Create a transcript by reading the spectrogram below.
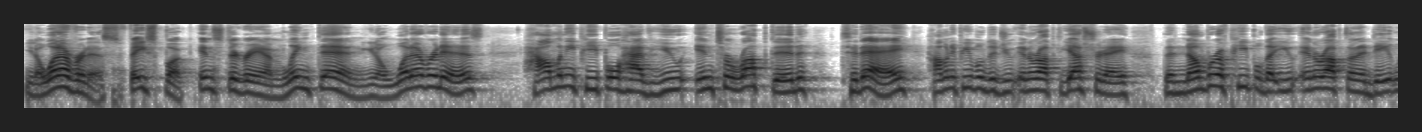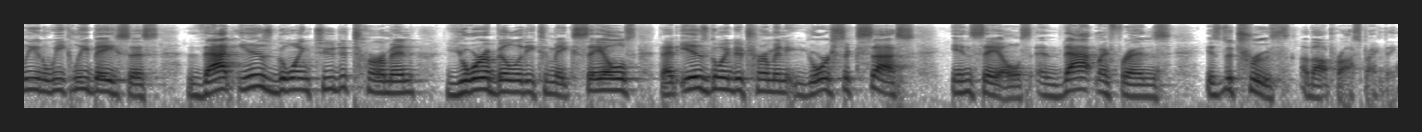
you know, whatever it is, Facebook, Instagram, LinkedIn, you know, whatever it is, how many people have you interrupted today? How many people did you interrupt yesterday? The number of people that you interrupt on a daily and weekly basis, that is going to determine your ability to make sales. That is going to determine your success in sales. And that, my friends, is the truth about prospecting.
